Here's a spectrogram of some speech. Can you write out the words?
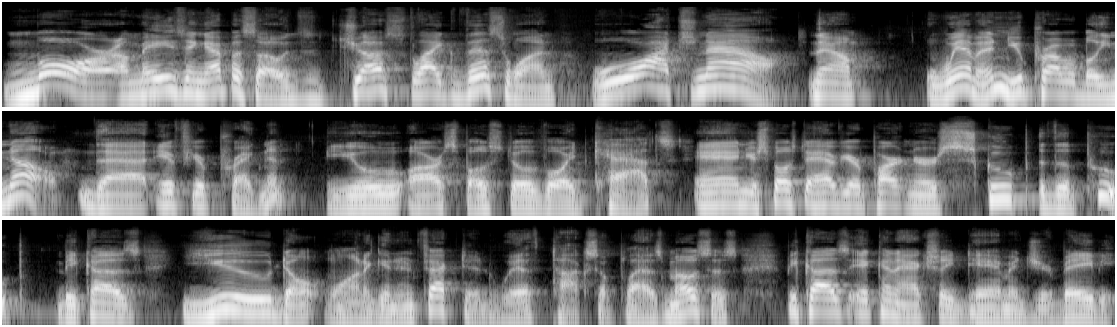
More amazing episodes just like this one. Watch now. Now, women, you probably know that if you're pregnant, you are supposed to avoid cats and you're supposed to have your partner scoop the poop because you don't want to get infected with toxoplasmosis because it can actually damage your baby.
